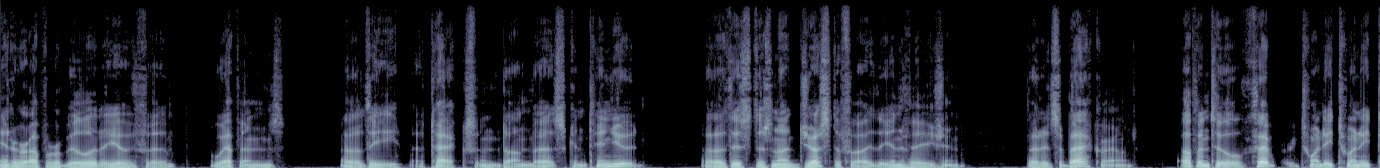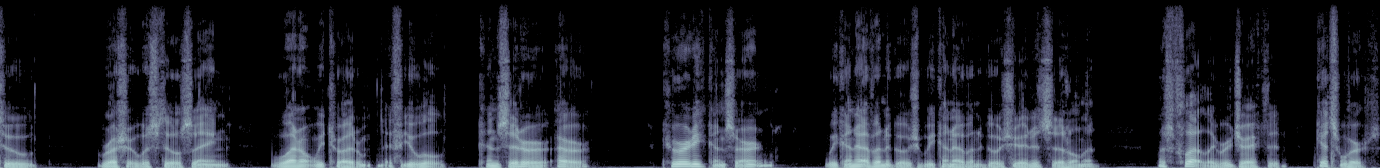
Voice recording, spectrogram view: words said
interoperability of uh, weapons. Uh, the attacks in Donbass continued. This does not justify the invasion, but it's a background. Up until February 2022, Russia was still saying, why don't we try to, if you will consider our security concerns, we can have a negoti- we can have a negotiated settlement. Was flatly rejected. Gets worse.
